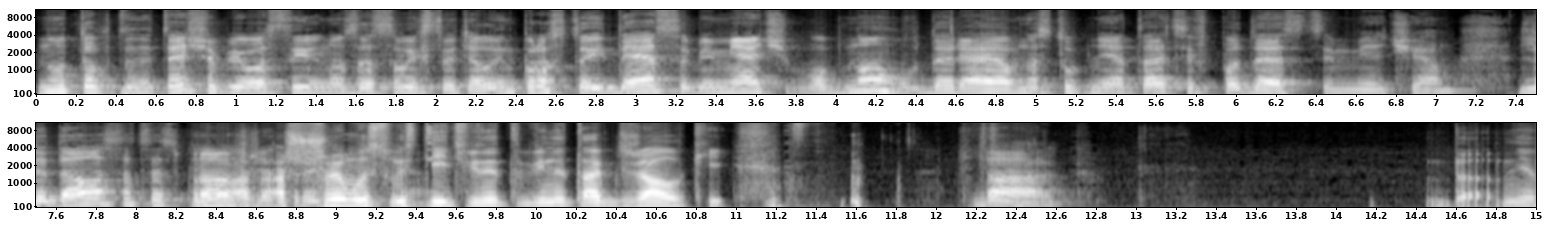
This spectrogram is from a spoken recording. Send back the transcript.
ну тобто не те, щоб його сильно засвистують, але він просто йде собі м'яч в обногу вдаряє, а в наступній атаці впаде з цим м'ячем. Для Далласа це Ну, а, справжня а що йому свистіть? Він, він і так жалкий. Так. Да, ні,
